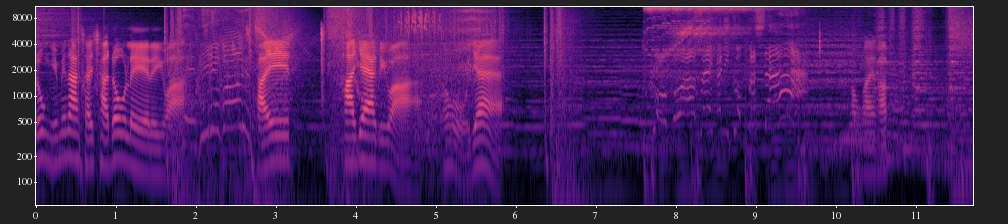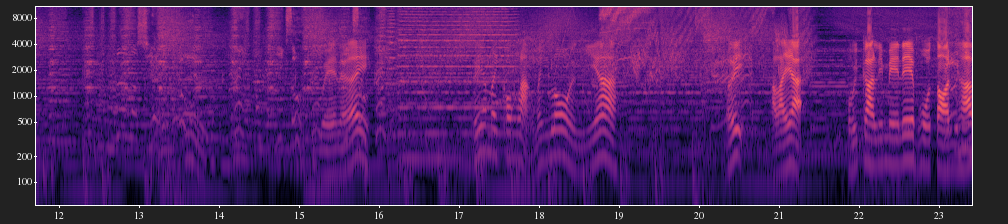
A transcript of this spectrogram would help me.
ลูกนี้ไม่น่าใช้ชาร์โดเลเดีกว่า ใช้ท่าแยกดีกว่า โอ้โห แย่เอาไงครับเวเลย เฮ้ยทำไมกองหลังแม่งโล่อย่างเงี้ย เฮ้ย อะไรอะโอ้ยการิเมเน่โพตอนครับ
